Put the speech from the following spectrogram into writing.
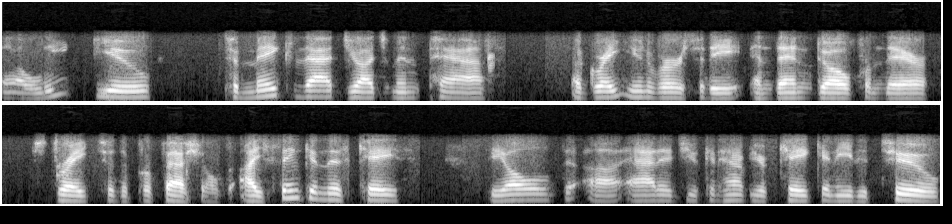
elite few to make that judgment pass a great university and then go from there straight to the professionals. I think in this case, the old uh, adage, you can have your cake and eat it too,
